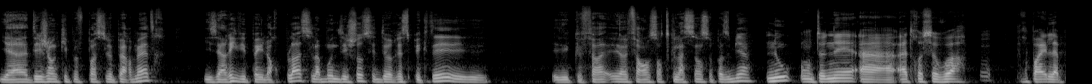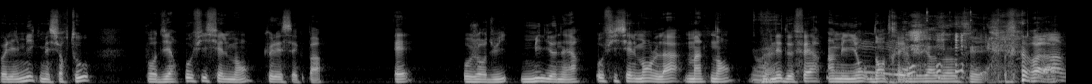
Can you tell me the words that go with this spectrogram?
Il y a des gens qui ne peuvent pas se le permettre. Ils arrivent, ils payent leur place. La bonne des choses, c'est de respecter et, et que faire, et faire en sorte que la séance se passe bien. Nous, on tenait à, à te recevoir pour parler de la polémique, mais surtout pour dire officiellement que les SECPA est aujourd'hui millionnaire. Officiellement, là, maintenant, vous venez de faire un million d'entrées. Un million d'entrées. voilà.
